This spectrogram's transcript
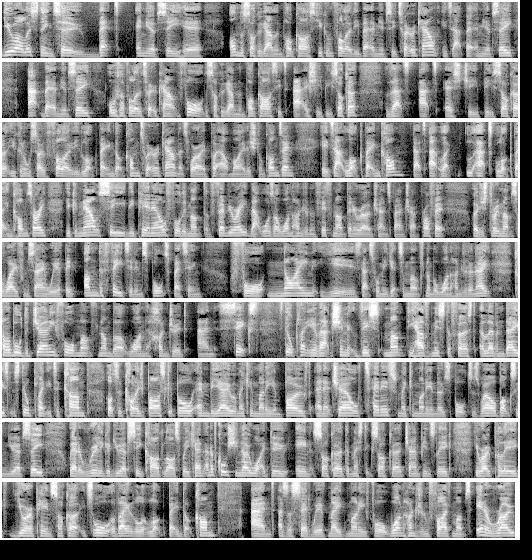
You are listening to Bet MUFC here on the Soccer Gambling Podcast. You can follow the Bet MUFC Twitter account. It's at Bet MUFC, at Bet MUFC. Also follow the Twitter account for the Soccer Gambling Podcast. It's at SGP Soccer. That's at SGP Soccer. You can also follow the lockbetting.com Twitter account. That's where I put out my additional content. It's at lockbetting.com. That's at, lock, at lockbetting.com, sorry. You can now see the P&L for the month of February. That was our 105th month in a row of transparent trap profit. We're just three months away from saying we have been undefeated in sports betting for nine years. That's when we get to month number 108. Come aboard the journey for month number 106. Still plenty of action this month. You have missed the first 11 days, but still plenty to come. Lots of college basketball, NBA, we're making money in both. NHL, tennis, making money in those sports as well. Boxing, UFC. We had a really good UFC card last weekend. And of course, you know what I do in soccer, domestic soccer, Champions League, Europa League, European soccer. It's all available at lockbetting.com. And as I said, we have made money for 105 months in a row.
